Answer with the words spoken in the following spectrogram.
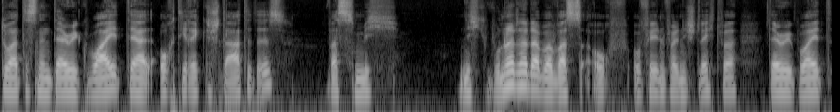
Du hattest einen Derek White, der auch direkt gestartet ist, was mich nicht gewundert hat, aber was auch auf jeden Fall nicht schlecht war. Derek White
